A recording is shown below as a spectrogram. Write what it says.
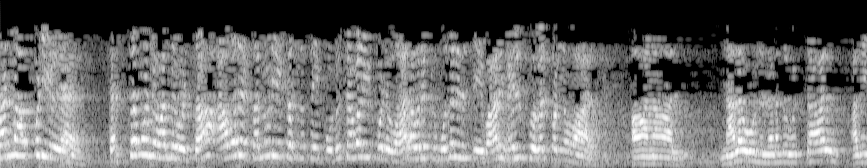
தன்மை அப்படி இல்லை. கஷ்டம் ஒன்று வந்து விட்டா அவர் தன்னுடைய கஷ்டத்தை போட்டு கவலைப்படுவார் அவருக்கு முதலீடு செய்வார் ஹெல்ப்புகள் பண்ணுவார். ஆனால் நல ஒன்று நடந்து விட்டால் அதை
